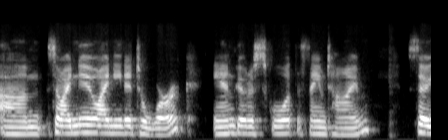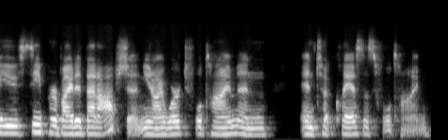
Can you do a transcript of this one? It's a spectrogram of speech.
Um, so I knew I needed to work and go to school at the same time. So UC provided that option. You know, I worked full time and and took classes full time.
